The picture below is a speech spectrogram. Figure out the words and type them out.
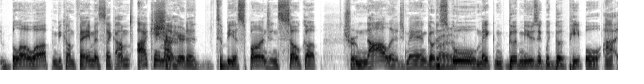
blow up and become famous. Like I'm, I came out here to to be a sponge and soak up True. knowledge, man. Go to Right. school, make m- good music with good people. I,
